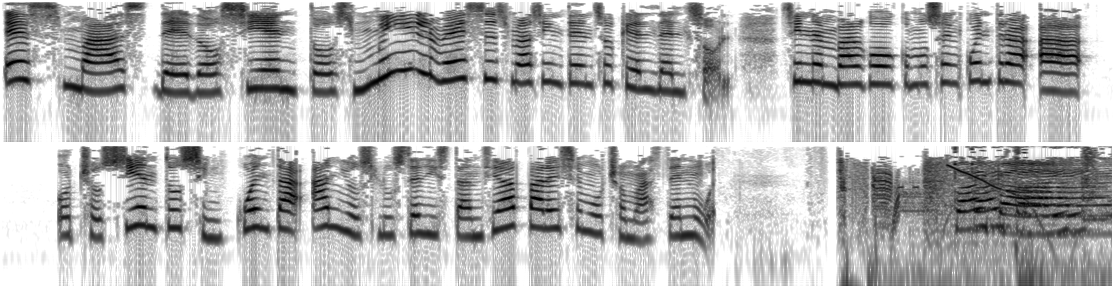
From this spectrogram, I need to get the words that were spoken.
es más de 200 mil veces más intenso que el del Sol. Sin embargo, como se encuentra a 850 años luz de distancia, parece mucho más de nuevo. Bye bye.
